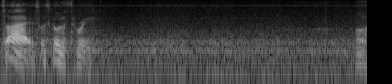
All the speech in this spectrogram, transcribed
Size, let's go to three. Oh,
